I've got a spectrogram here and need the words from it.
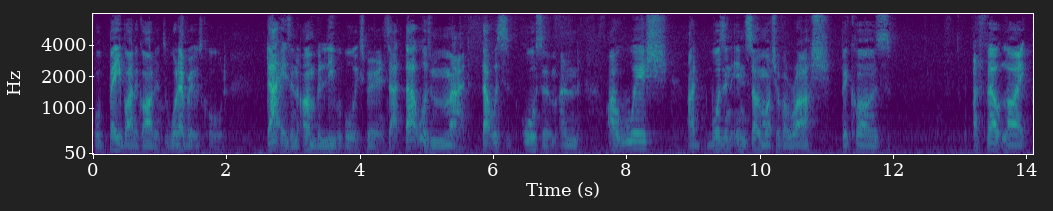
or Bay by the Gardens, whatever it was called, that is an unbelievable experience. That that was mad. That was awesome. And I wish I wasn't in so much of a rush because I felt like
